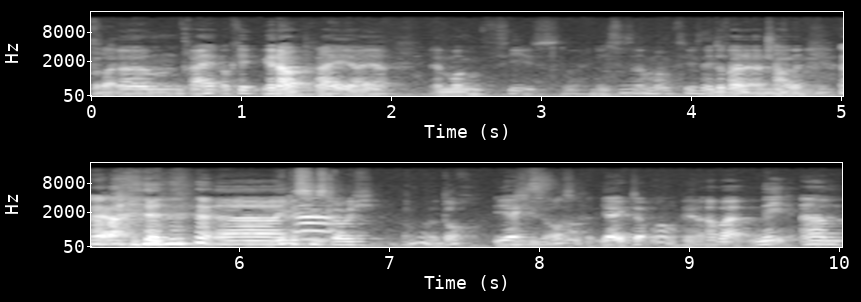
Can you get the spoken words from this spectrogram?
Drei. Ähm, drei? Okay, genau, drei, ja, ja. Among Thieves. Ne? Nicht das Among Thieves? Nee, das war ein Schade. Ja. Äh, Nee, das hieß, glaube ich, oh, doch. Ja, ich, hieß auch ja, ich glaube auch. Ja. Aber nee, ähm,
